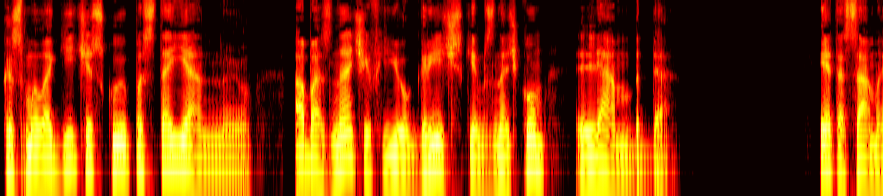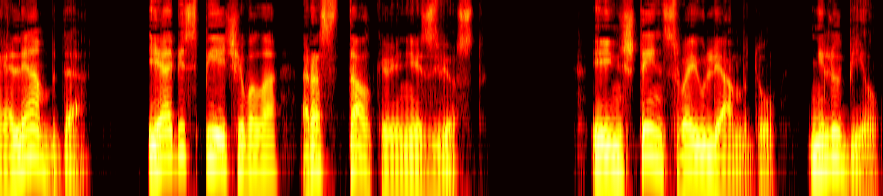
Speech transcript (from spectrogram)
космологическую постоянную, обозначив ее греческим значком лямбда. Эта самая лямбда и обеспечивала расталкивание звезд. Эйнштейн свою лямбду не любил,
